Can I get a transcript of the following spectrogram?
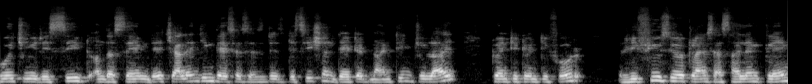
which we received on the same day, challenging the SSSD's decision dated 19 July 2024 refuse your client's asylum claim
